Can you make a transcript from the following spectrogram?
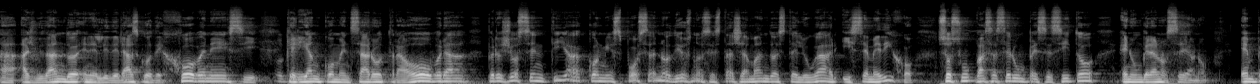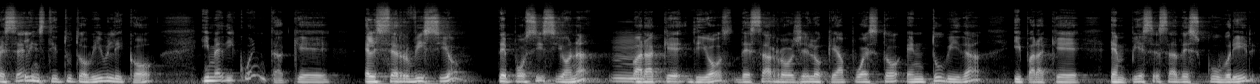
ah, ayudando en el liderazgo de jóvenes y querían comenzar otra obra, pero yo sentía con mi esposa, no, Dios nos está llamando a este lugar y se me dijo, Sos un- vas a ser un pececito en un gran océano. Empecé el instituto bíblico y me di cuenta que el servicio te posiciona para que Dios desarrolle lo que ha puesto en tu vida y para que empieces a descubrir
